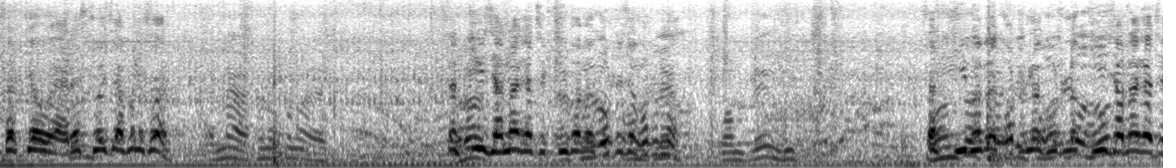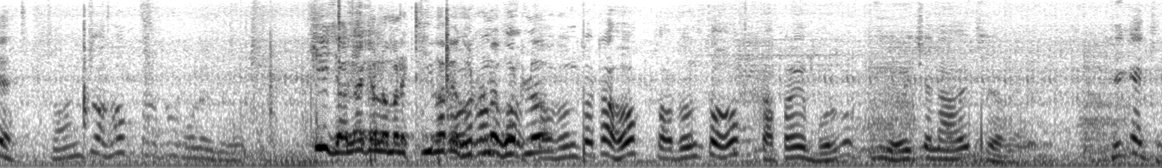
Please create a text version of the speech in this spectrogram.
স্যার কেউ অ্যারেস্ট হয়েছে এখনও স্যার না এখনও কোনো স্যার কি জানা গেছে? কীভাবে ঘটেছে ঘটনা? কমপ্লেন দিচ্ছে। স্যার কীভাবে ঘটনা ঘটলো? কি জানা গেছে? তদন্ত হোক তারপর বলে দেবো। কি জানা গেল? মানে কীভাবে ঘটনা ঘটলো? তদন্তটা হোক তদন্ত হোক তারপরে আমি বলব কি হয়েছে না হয়েছে ঠিক আছে?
